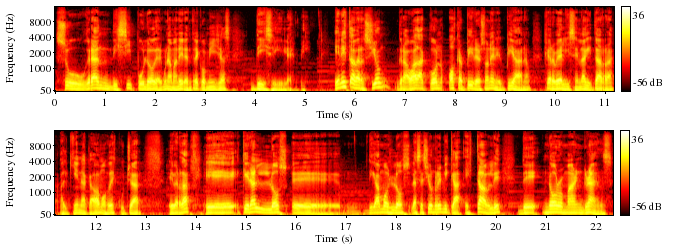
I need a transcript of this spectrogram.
su gran discípulo, de alguna manera, entre comillas, Dizzy Gillespie. En esta versión, grabada con Oscar Peterson en el piano, Herb Ellis en la guitarra, al quien acabamos de escuchar, es verdad, eh, que eran los eh, digamos, los, la sesión rítmica estable de Norman Granz,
